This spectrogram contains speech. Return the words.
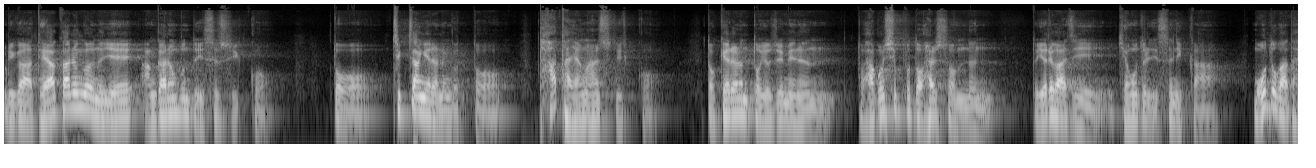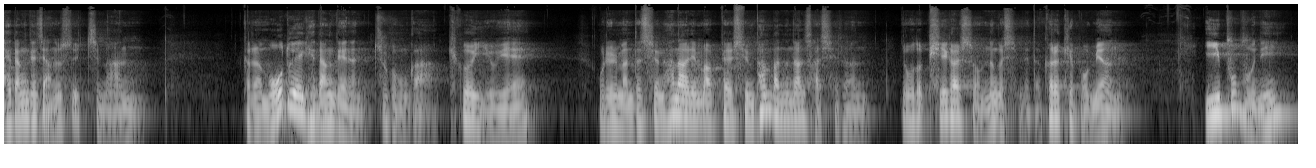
우리가 대학 가는 거는 예, 안 가는 분도 있을 수 있고 또 직장이라는 것도 다 다양할 수도 있고 또 결혼은 또 요즘에는 또 하고 싶어도 할 수 없는 또 여러 가지 경우들이 있으니까 모두가 다 해당되지 않을 수 있지만 그러나 모두에게 해당되는 죽음과 그 이후에 우리를 만드신 하나님 앞에 심판받는다는 사실은 누구도 피해갈 수 없는 것입니다. 그렇게 보면 이 부분이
